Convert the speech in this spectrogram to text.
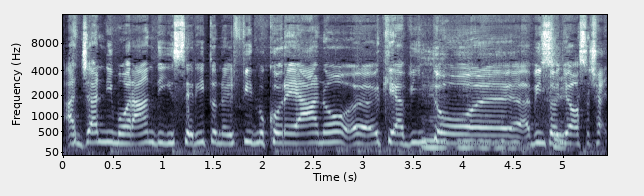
a Gianni Morandi inserito nel film coreano eh, che ha vinto, Mm, mm, eh, ha vinto sì. gli Oscar. Cioè,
